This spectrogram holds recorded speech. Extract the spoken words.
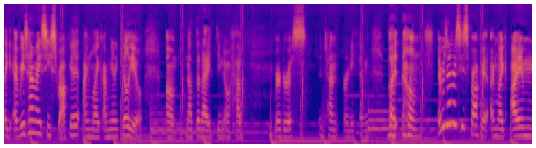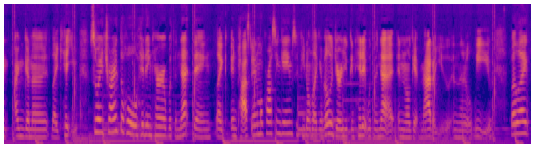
Like every time I see Sprocket, I'm like, I'm gonna kill you. Um, not that I, you know, have murderous intent or anything but um every time i see sprocket i'm like i'm i'm gonna like hit you. So i tried the whole hitting her with a net thing like in past animal crossing games. If you don't like a villager you can hit it with a net and it'll get mad at you and then it'll leave. But like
